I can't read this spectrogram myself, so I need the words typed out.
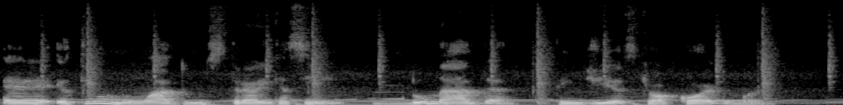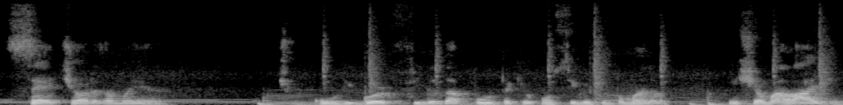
é, eu tenho um hábito muito estranho que, assim, do nada, tem dias que eu acordo, mano, 7 horas da manhã. Tipo, com vigor filho da puta, que eu consigo, tipo, mano, encher uma laje.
